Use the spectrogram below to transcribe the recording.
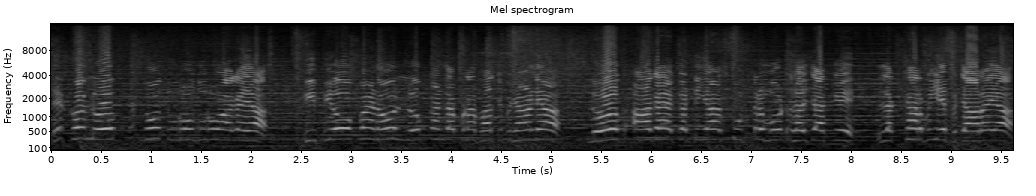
ਦੇਖੋ ਲੋਕ ਕਿੱਥੋਂ ਦੂਰੋਂ ਦੂਰੋਂ ਆ ਗਏ ਆ। ਬੀਬੀਓ, ਭੈਣੋ, ਲੋਕਾਂ ਨੇ ਆਪਣਾ ਫਰਜ਼ ਪਛਾਣ ਲਿਆ। ਲੋਕ ਆ ਗਏ ਗੱਡੀਆਂ, ਸਕੂਟਰ, ਮੋਟਰਸਾਈਕਲ ਚੱਕ ਕੇ ਲੱਖਾਂ ਰੁਪਏ ਬਚਾ ਰਹੇ ਆ।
